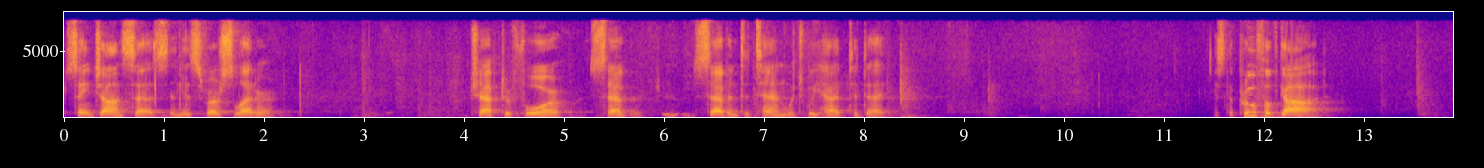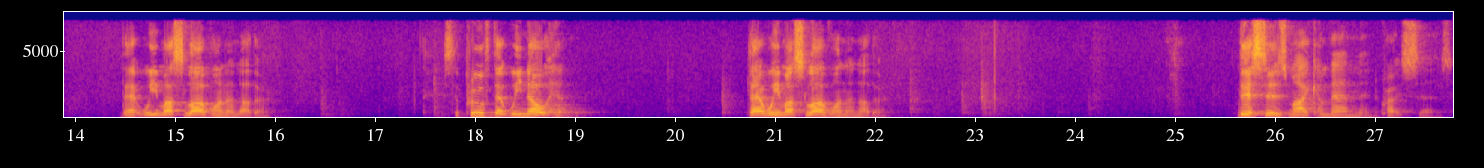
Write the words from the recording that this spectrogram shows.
St. John says in his first letter, chapter 4, 7, 7 to 10, which we had today. It's the proof of God that we must love one another. It's the proof that we know Him that we must love one another. This is my commandment, Christ says.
